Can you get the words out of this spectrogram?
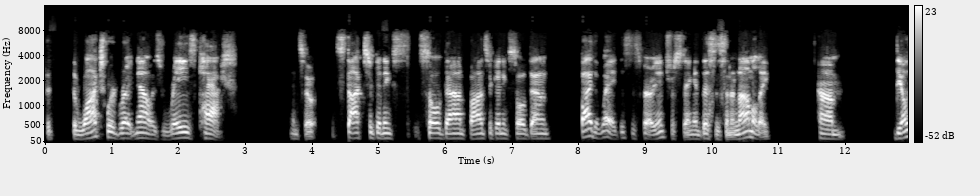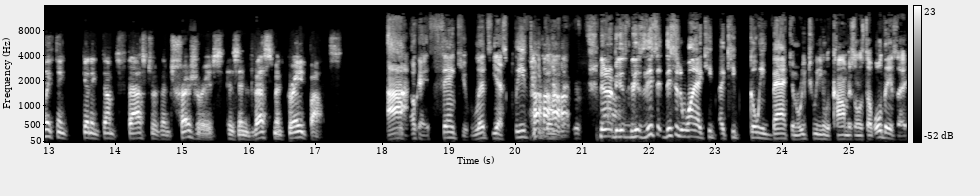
the, the watchword right now is raise cash. And so stocks are getting sold down, bonds are getting sold down. By the way, this is very interesting, and this is an anomaly. Um, the only thing getting dumped faster than treasuries is investment grade bonds. Ah, okay. Thank you. Let's yes, please keep going. no, no, because because this this is why I keep I keep going back and retweeting with comments and all stuff. All days like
